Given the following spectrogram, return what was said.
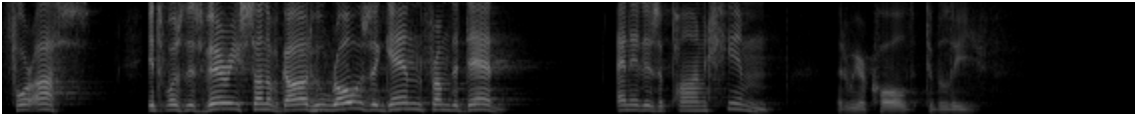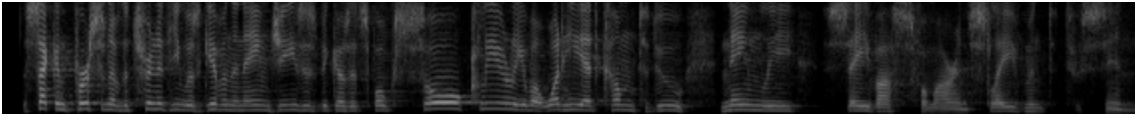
for us. It was this very Son of God who rose again from the dead, and it is upon him that we are called to believe. The second person of the Trinity was given the name Jesus because it spoke so clearly about what he had come to do, namely, save us from our enslavement to sin,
